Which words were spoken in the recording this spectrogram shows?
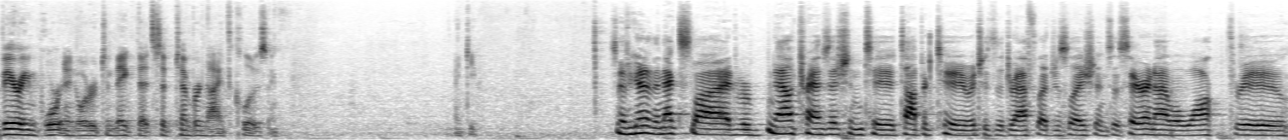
very important in order to make that September 9th closing. Thank you. So if you go to the next slide, we're now transitioned to topic two, which is the draft legislation. So Sarah and I will walk through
